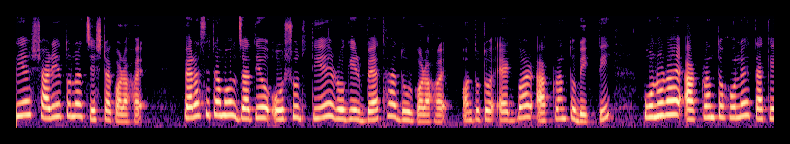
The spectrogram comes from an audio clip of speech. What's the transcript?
দিয়ে সারিয়ে তোলার চেষ্টা করা হয়। প্যারাসিটামল জাতীয় ওষুধ দিয়ে রোগীর ব্যথা দূর করা হয়। অন্তত একবার আক্রান্ত ব্যক্তি পুনরায় আক্রান্ত হলে তাকে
